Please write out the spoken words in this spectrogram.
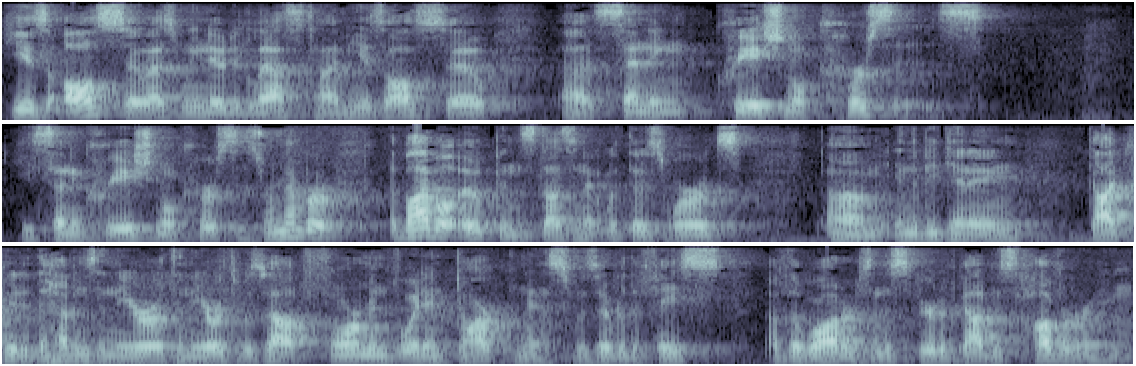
He is also, as we noted last time, he is also uh, sending creational curses. He's sending creational curses. Remember, the Bible opens, doesn't it, with those words um, in the beginning, God created the heavens and the earth, and the earth was without form and void, and darkness was over the face of the waters, and the Spirit of God was hovering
